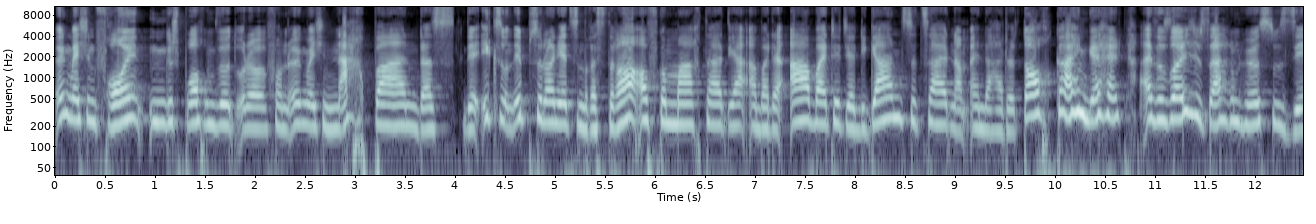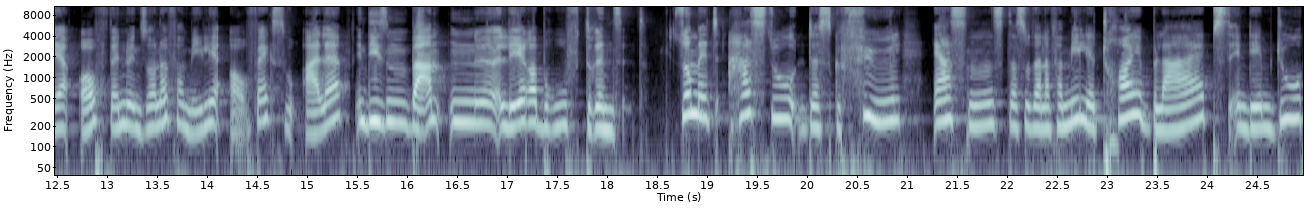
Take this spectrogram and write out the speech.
irgendwelchen Freunden gesprochen wird oder von irgendwelchen Nachbarn, dass der X und Y jetzt ein Restaurant aufgemacht hat, ja, aber der arbeitet ja die ganze Zeit und am Ende hat er doch kein Geld. Also solche Sachen hörst du sehr oft, wenn du in so einer Familie aufwächst, wo alle in diesem Beamten-Lehrerberuf drin sind. Somit hast du das Gefühl, Erstens, dass du deiner Familie treu bleibst, indem du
